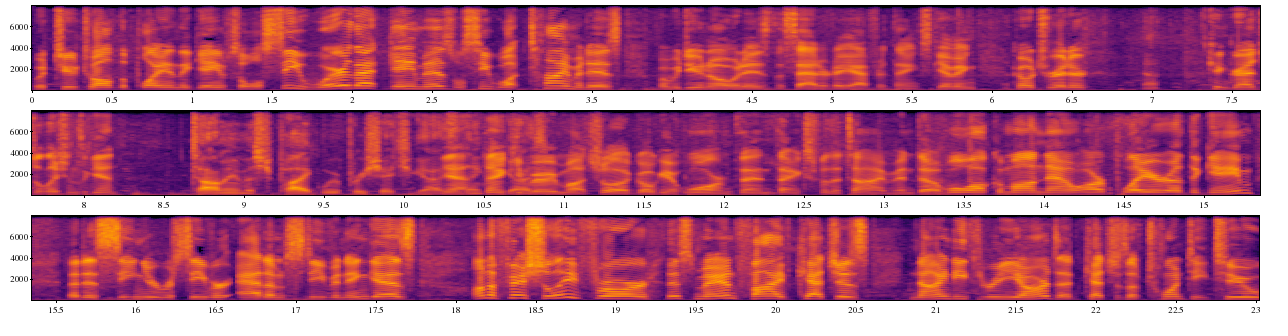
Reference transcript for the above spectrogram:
with 2:12 to play in the game. So we'll see where that game is. We'll see what time it is, but we do know it is the Saturday after Thanksgiving. Coach Ritter, congratulations again. Tommy, Mr. Pike, we appreciate you guys. Yeah, thank, thank you, you, very much. Well, go get warm. Then thanks for the time, and uh, we'll welcome on now our player of the game. That is senior receiver Adam Stephen Inges. Unofficially for this man, five catches, 93 yards. Had catches of 22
